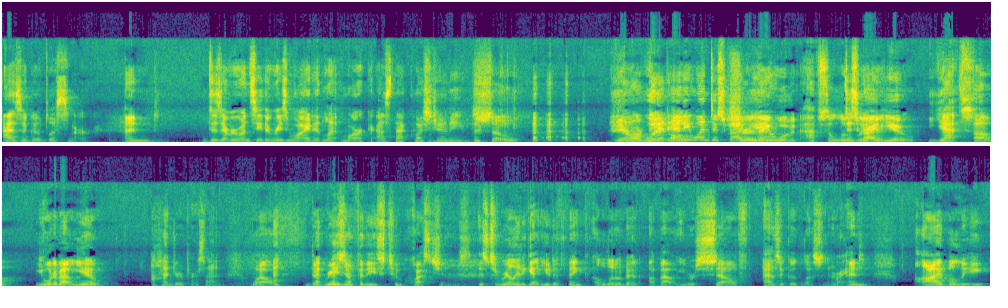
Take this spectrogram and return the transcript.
as a good listener? and Does everyone see the reason why I didn't let Mark ask that question? what do you mean? So there are people. Would people. anyone describe Sure, you? they would. Absolutely. Describe They- you. Yes. Oh, You. What about you? a 100%. Well, the reason for these two questions is to really to get you to think a little bit about yourself as a good listener. Right. And I believe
